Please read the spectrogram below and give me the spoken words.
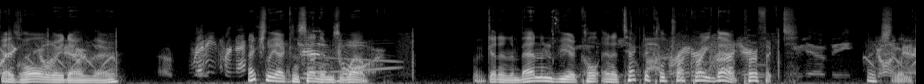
This guy's all the way down there. Actually, I can send him as well. We've got an abandoned vehicle and a technical truck right there. Perfect. Excellent.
